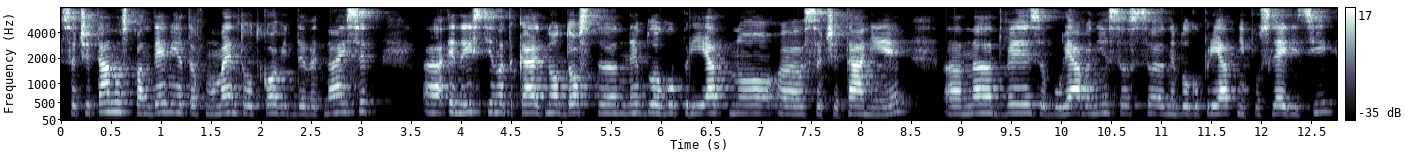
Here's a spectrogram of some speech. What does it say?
съчетана с пандемията в момента от COVID-19, е наистина така едно доста неблагоприятно съчетание на две заболявания с неблагоприятни последици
